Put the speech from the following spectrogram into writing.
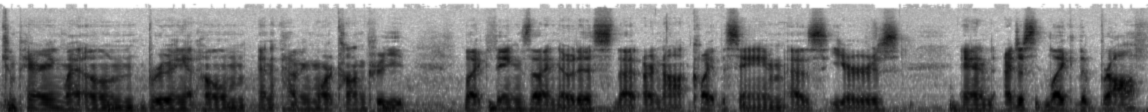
comparing my own brewing at home and having more concrete, like things that I notice that are not quite the same as yours, and I just like the broth.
